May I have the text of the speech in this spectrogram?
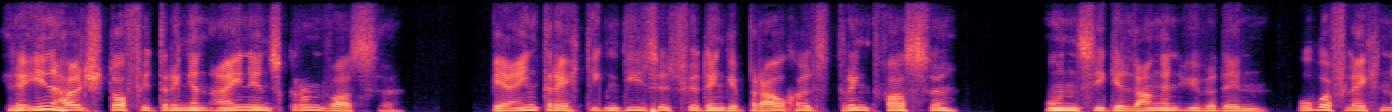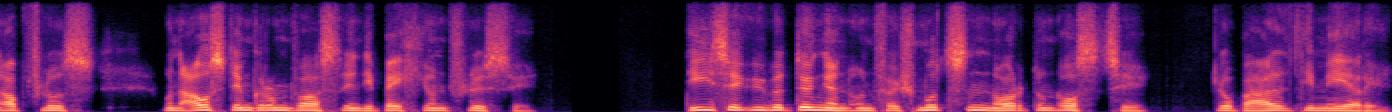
Ihre Inhaltsstoffe dringen ein ins Grundwasser, beeinträchtigen dieses für den Gebrauch als Trinkwasser und sie gelangen über den Oberflächenabfluss und aus dem Grundwasser in die Bäche und Flüsse. Diese überdüngen und verschmutzen Nord- und Ostsee, global die Meere.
